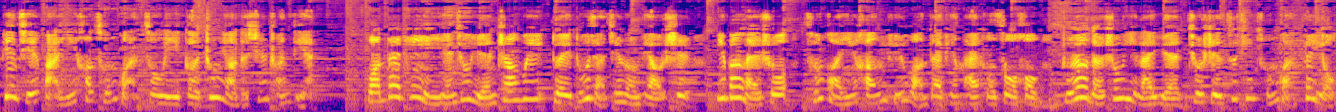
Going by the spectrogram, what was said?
并且把银行存管作为一个重要的宣传点。网贷天眼研究员张威对独角金融表示，一般来说，存管银行与网贷平台合作后，主要的收益来源就是资金存管费用，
